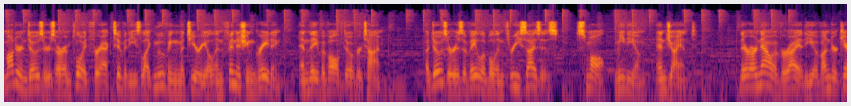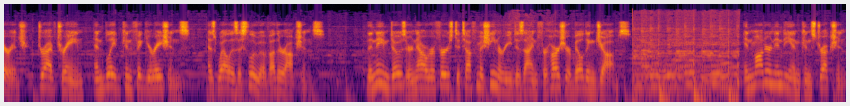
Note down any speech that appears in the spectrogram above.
Modern dozers are employed for activities like moving material and finishing grading, and they've evolved over time. A dozer is available in three sizes, small, medium, and giant. There are now a variety of undercarriage, drivetrain, and blade configurations, as well as a slew of other options. The name dozer now refers to tough machinery designed for harsher building jobs. In modern Indian construction,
